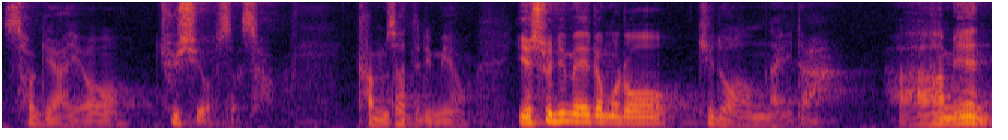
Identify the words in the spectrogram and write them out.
서게 하여 주시옵소서. 감사드리며 예수님의 이름으로 기도하옵나이다. 아멘.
